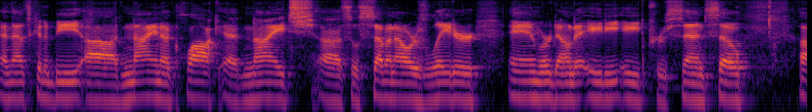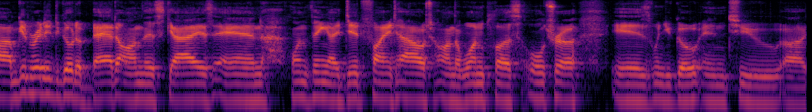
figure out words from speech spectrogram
And that's going to be uh, 9 o'clock at night. Uh, so seven hours later. And we're down to 88%. So I'm getting ready to go to bed on this, guys. And one thing I did find out on the OnePlus Ultra is when you go into, uh,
